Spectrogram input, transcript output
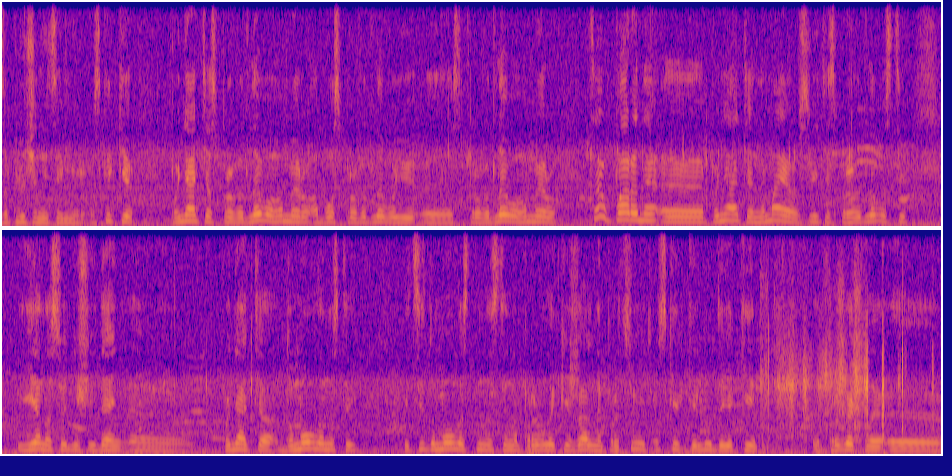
заключений цей мир, оскільки поняття справедливого миру або справедливої, справедливого миру це впарене поняття, немає в світі справедливості. Є на сьогоднішній день е, поняття домовленостей, і ці домовленості, на превеликий жаль, не працюють, оскільки люди, які привикли, е,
